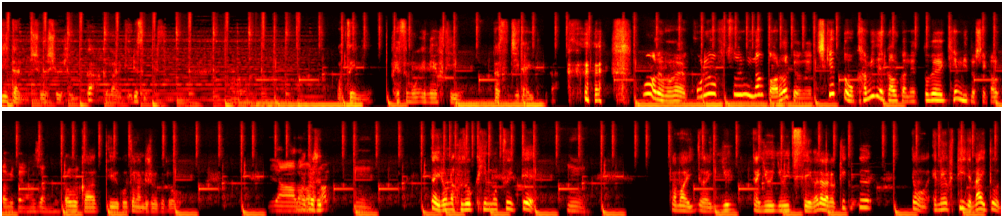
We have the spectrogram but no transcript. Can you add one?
ジタルの収集品が含まれているそうです。なるほどまあ、ついにフェスも NFT を出す時代というか。まあでもね、これは普通になんかあれだけどね、チケットを紙で買うかネットで権利として買うかみたいな話だもんね。買うかっていうことなんでしょうけど、いやだからな、うん。いろんな付属品もついて、うん。あまあ、唯唯一性が、だから結局、でも NFT じゃないと、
